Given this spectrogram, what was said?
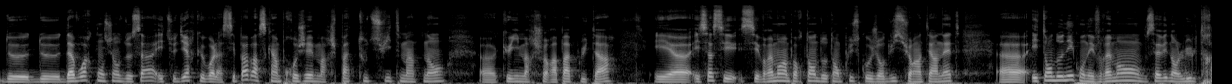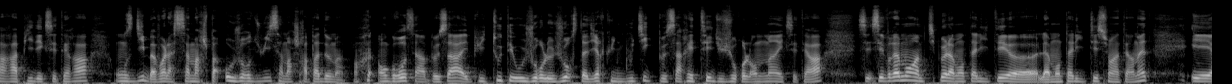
d'avoir de, conscience de ça et de se dire que voilà, c'est pas parce qu'un projet marche pas tout de suite maintenant euh, qu'il marchera pas plus tard. Et, et ça, c'est vraiment important, d'autant plus qu'aujourd'hui sur Internet, étant donné qu'on est vraiment, vous savez, dans l'ultra rapide, etc., on se dit, bah voilà, ça marche pas aujourd'hui, ça marchera pas demain. en gros, c'est un peu ça. Et puis tout est au jour le jour, c'est-à-dire qu'une boutique peut s'arrêter du jour au lendemain, etc. C'est vraiment un petit peu la mentalité, la mentalité sur Internet. Et,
